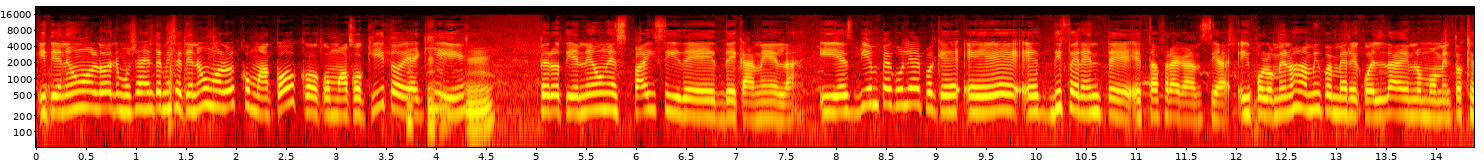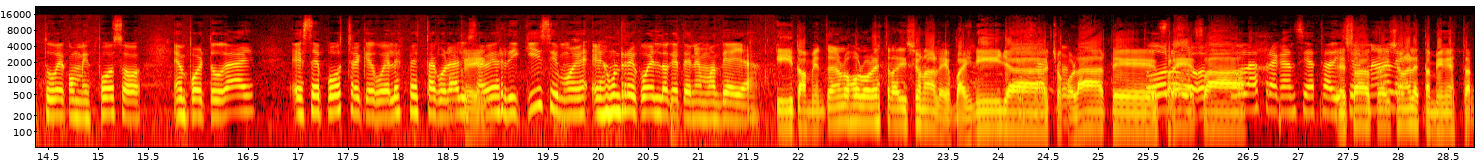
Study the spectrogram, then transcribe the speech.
Y tiene un olor, mucha gente me dice, tiene un olor como a coco, como a coquito de aquí pero tiene un spicy de, de canela. Y es bien peculiar porque es, es diferente esta fragancia. Y por lo menos a mí pues me recuerda en los momentos que estuve con mi esposo en Portugal, ese postre que huele espectacular y sabe riquísimo, es, es un recuerdo que tenemos de allá. Y también tienen los olores tradicionales, vainilla, chocolate, Todos los- fresa. todas las fragancias Esas tradicionales, tradicionales también están.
